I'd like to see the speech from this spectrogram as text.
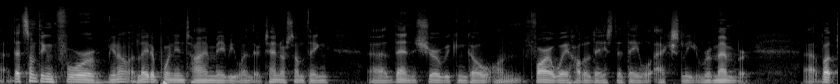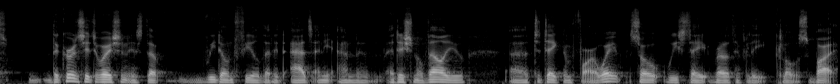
Uh, that's something for you know a later point in time, maybe when they're ten or something. Uh, then sure we can go on faraway holidays that they will actually remember. Uh, but the current situation is that we don't feel that it adds any additional value uh, to take them far away, so we stay relatively close by.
